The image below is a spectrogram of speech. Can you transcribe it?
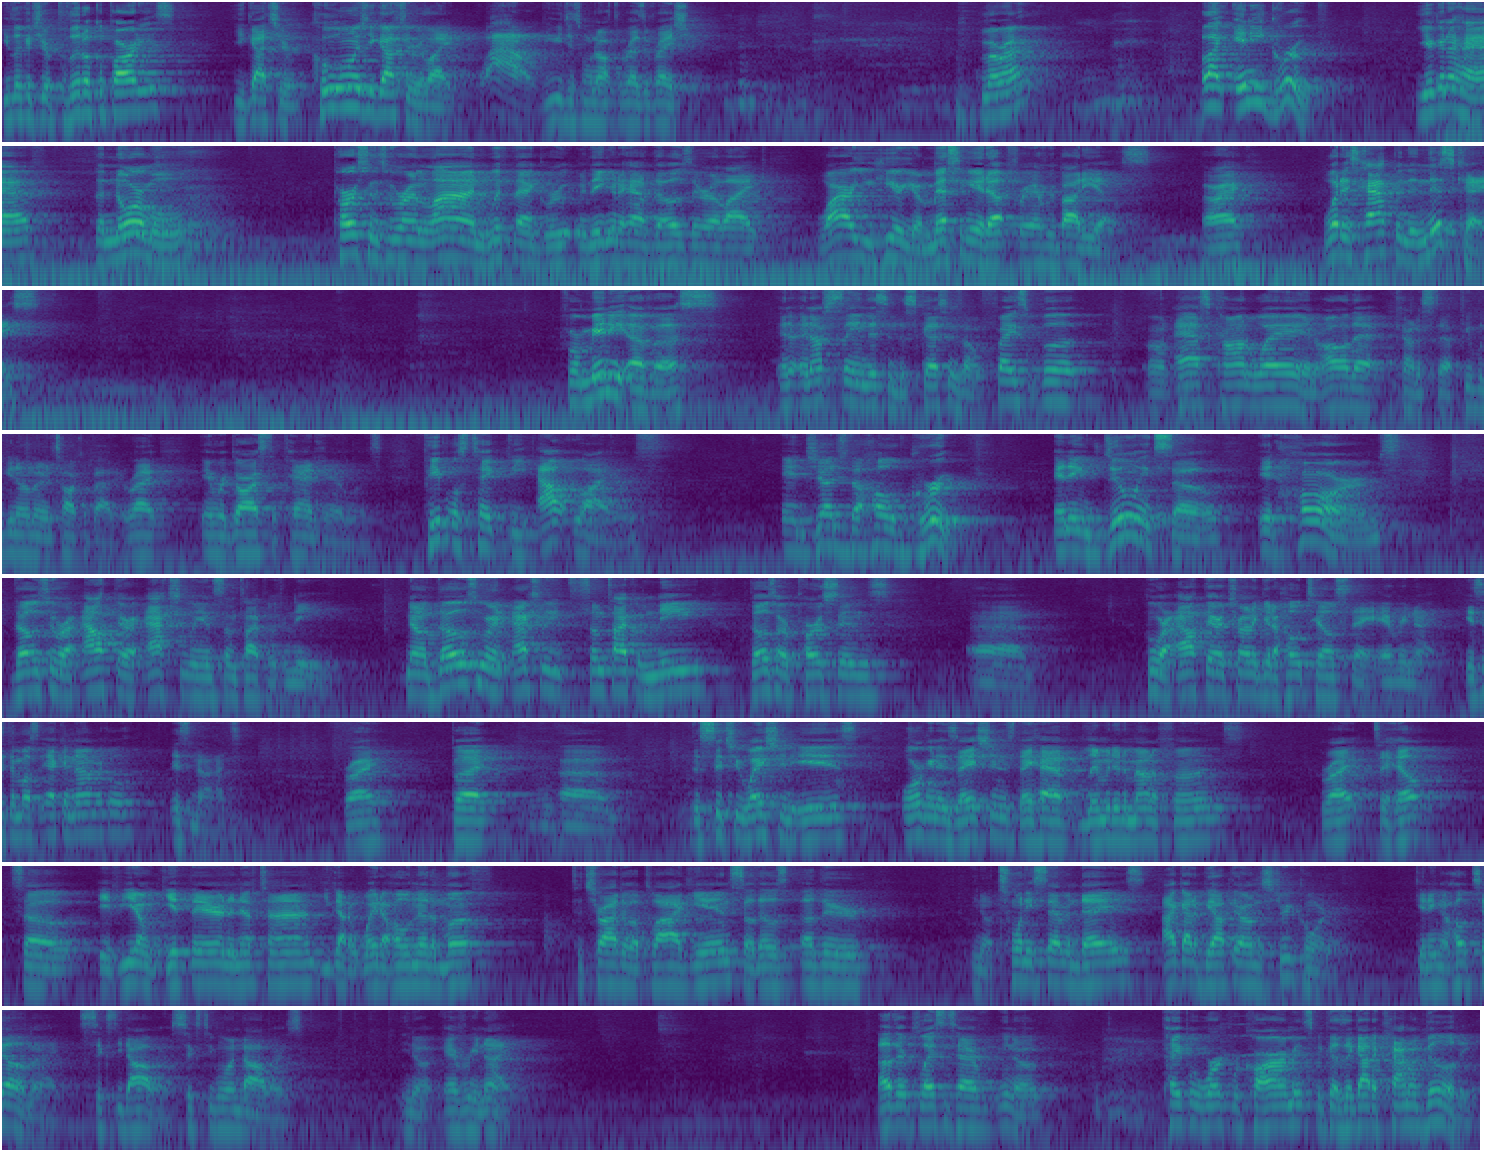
You look at your political parties, you got your cool ones, you got your like, wow, you just went off the reservation. Am I right? Like any group, you're gonna have the normal persons who are in line with that group, and then you're gonna have those that are like, why are you here? You're messing it up for everybody else. All right? What has happened in this case, for many of us, and, and I've seen this in discussions on Facebook, on Ask Conway, and all that kind of stuff. People get on there and talk about it, right? In regards to panhandlers. People take the outliers and judge the whole group. And in doing so, it harms those who are out there actually in some type of need. Now, those who are in actually some type of need, those are persons uh, who are out there trying to get a hotel stay every night. Is it the most economical? It's not, right? But um, the situation is organizations, they have limited amount of funds, right, to help. So if you don't get there in enough time, you got to wait a whole nother month to try to apply again. So those other, you know, 27 days, I got to be out there on the street corner getting a hotel night, $60, $61, you know, every night. Other places have, you know, paperwork requirements because they got accountability,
